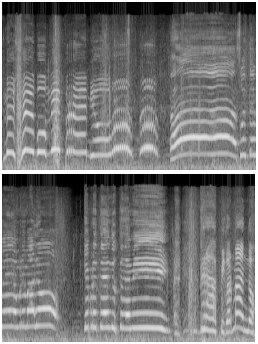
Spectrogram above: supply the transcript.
¡Me llevo mi premio! ¡Ah! ¡Suélteme, hombre malo! ¿Qué pretende usted de mí? ¡Rápido, Armando!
